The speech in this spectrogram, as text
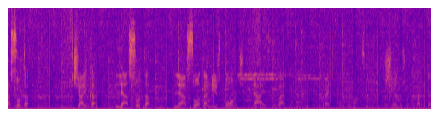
Лясота. Чайка. Лясота. Лясота між двох чіпляє тепер. Третій пункт Максимум. Ще на жовта картка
